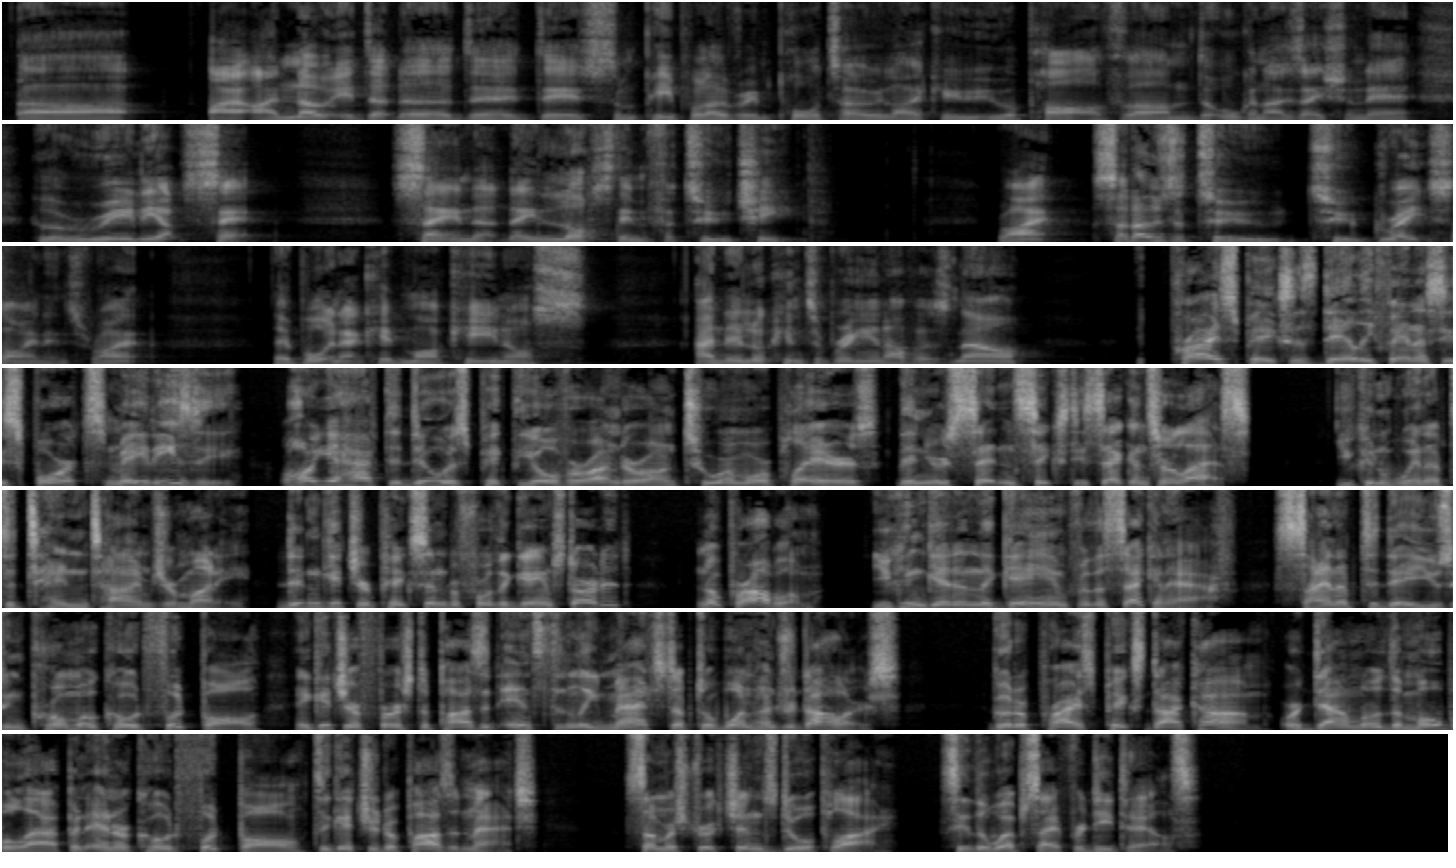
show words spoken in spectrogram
Uh, I, I noted that the, the, there's some people over in Porto, like who, who are part of um, the organisation there, who are really upset, saying that they lost him for too cheap. Right, so those are two two great signings. Right, they brought in that kid Marquinhos, and they're looking to bring in others now. Prize Picks is daily fantasy sports made easy. All you have to do is pick the over under on two or more players, then you're set in 60 seconds or less. You can win up to 10 times your money. Didn't get your picks in before the game started? No problem. You can get in the game for the second half. Sign up today using promo code FOOTBALL and get your first deposit instantly matched up to $100. Go to prizepicks.com or download the mobile app and enter code FOOTBALL to get your deposit match. Some restrictions do apply. See the website for details.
